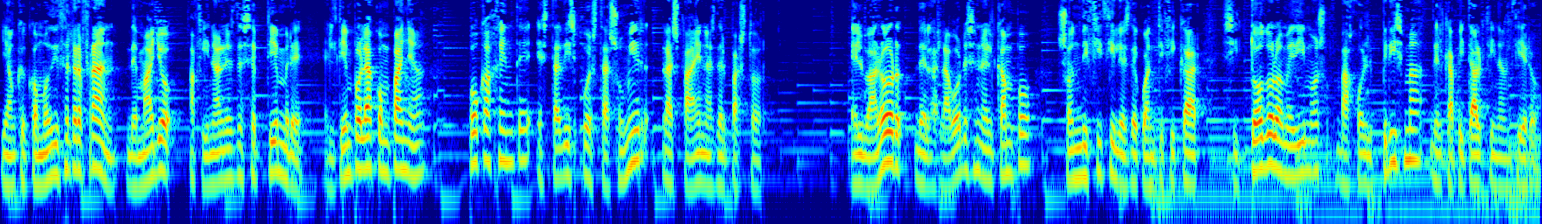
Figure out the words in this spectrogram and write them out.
y aunque como dice el refrán, de mayo a finales de septiembre el tiempo le acompaña, poca gente está dispuesta a asumir las faenas del pastor. El valor de las labores en el campo son difíciles de cuantificar si todo lo medimos bajo el prisma del capital financiero.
